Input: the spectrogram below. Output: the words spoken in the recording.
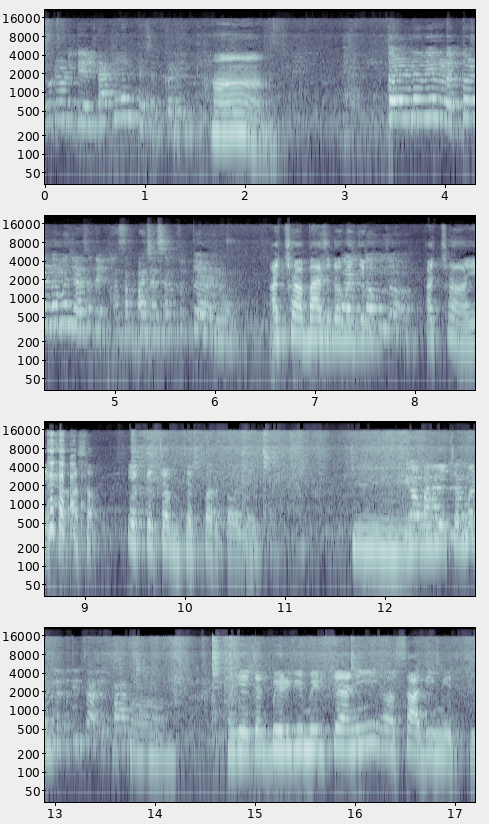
एवढं एवढं तेल टाकलं ना त्याच्यात कढईत. हा. तळणं वेगळं. तळणं म्हणजे असं ते फासा भाज्यासारखं तळणं. अच्छा भाजलं म्हणजे मग- परतवणं. अच्छा एक असं एक चमच्यात परतवलंय. हम्म, किंवा आणि भाजलं याच्यामध्ये म्हटलं तरी चालेल भाजलं. हा. म्हणजे याच्यात बेडगी मिरची आणि अ, साधी मिरची.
